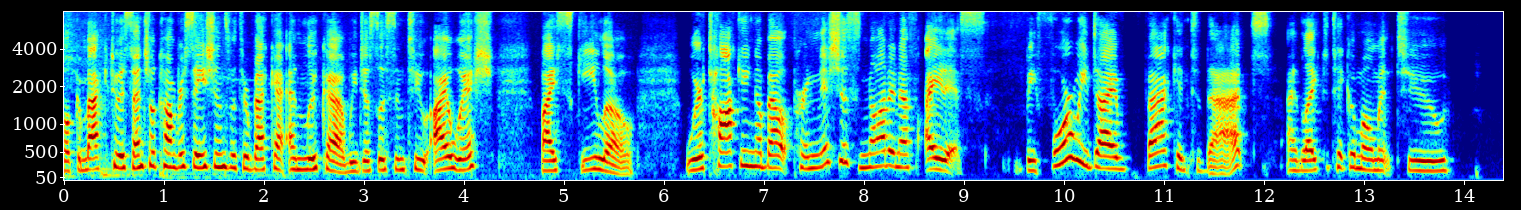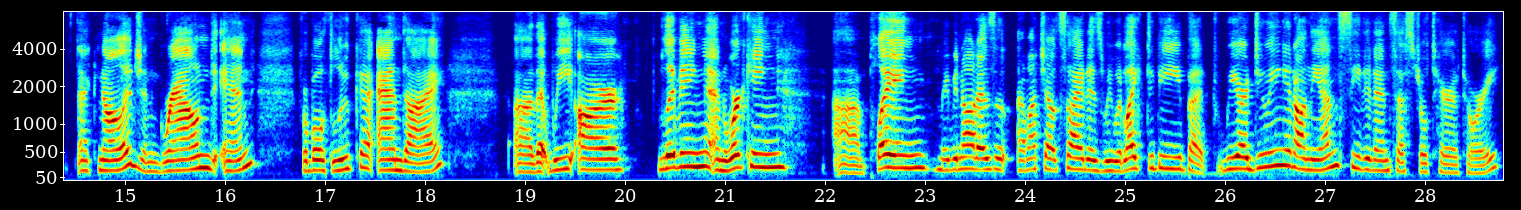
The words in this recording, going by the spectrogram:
Welcome back to Essential Conversations with Rebecca and Luca. We just listened to I Wish by Skee-Lo. We're talking about pernicious not enough itis. Before we dive back into that, I'd like to take a moment to acknowledge and ground in for both Luca and I uh, that we are living and working, uh, playing, maybe not as much outside as we would like to be, but we are doing it on the unceded ancestral territory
